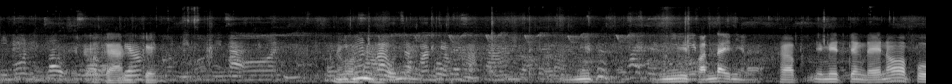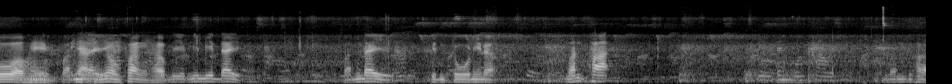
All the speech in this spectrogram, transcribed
นิมนต์เบาสุปากกาเก็บนิมนต์นิมนต์นิมนต์เบาจักวันจังค่ะมีมีฝันได้นี่แหละครับนิมิตจังไดเนาะปูเอาให้ญาติโยมฟังครับเรียกนิมิตได้ ฝันได้เป็นตัวนี่แหละวันพระวันพระ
